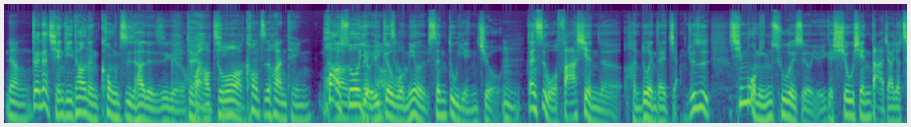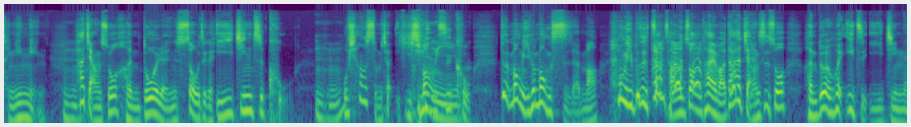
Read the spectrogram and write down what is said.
那样。对，那前提他能控制他的这个幻听。对，好多哦，控制幻听。话说有一个我没有深度研究，嗯，但是我发现了很多人在讲，就是清末明初的时候，有一个修仙大家叫陈英宁，他讲说很多人受这个遗精之苦。嗯哼，我想说什么叫遗精之苦？对，梦遗会梦死人吗？梦遗不是正常的状态吗？但他讲的是说，很多人会一直遗精呢。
